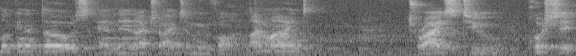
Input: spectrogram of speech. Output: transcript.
looking at those and then I try to move on. My mind tries to push it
